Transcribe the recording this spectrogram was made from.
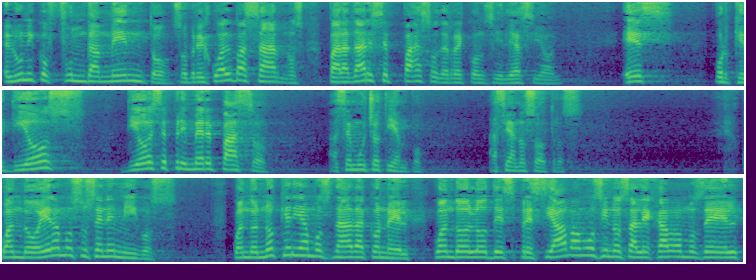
el único fundamento sobre el cual basarnos para dar ese paso de reconciliación es porque Dios dio ese primer paso hace mucho tiempo hacia nosotros. Cuando éramos sus enemigos, cuando no queríamos nada con Él, cuando lo despreciábamos y nos alejábamos de Él,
